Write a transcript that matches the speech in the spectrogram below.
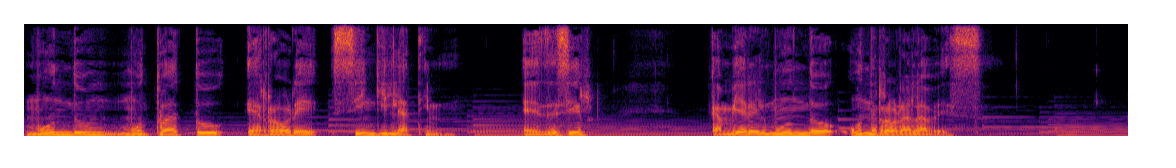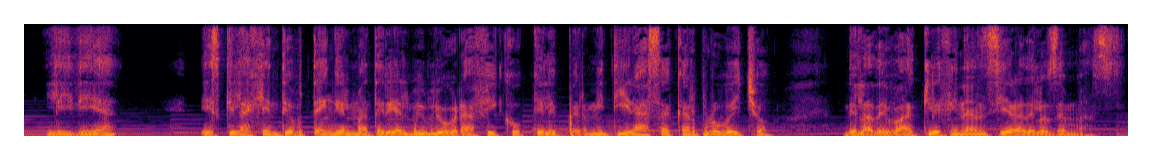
Mundum mutuatu errore singilatim, es decir, cambiar el mundo un error a la vez. La idea es que la gente obtenga el material bibliográfico que le permitirá sacar provecho de la debacle financiera de los demás.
